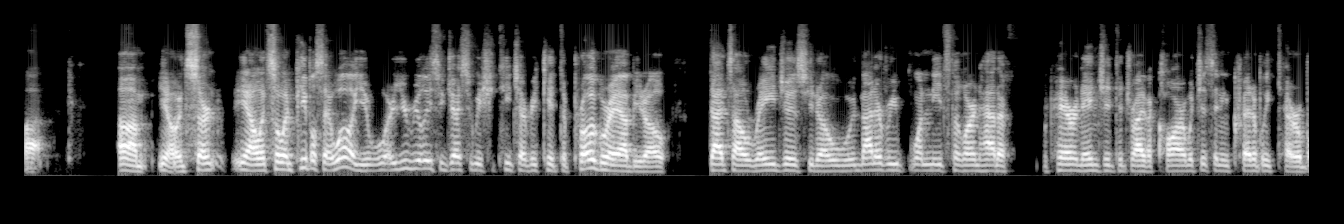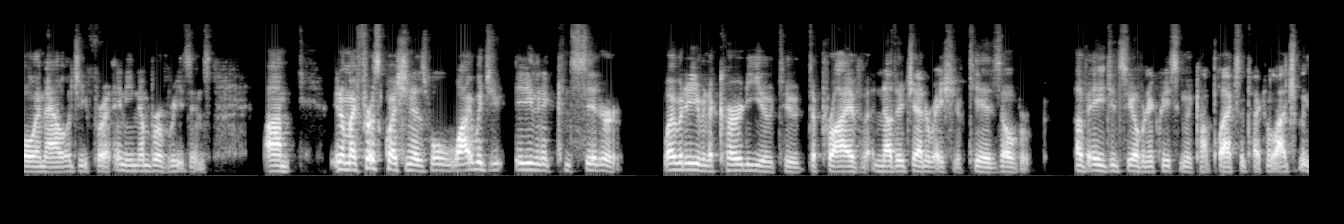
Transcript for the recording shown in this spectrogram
Uh, um, you know, in certain, you know, and so when people say, "Well, you are you really suggesting we should teach every kid to program?" You know, that's outrageous. You know, not everyone needs to learn how to repair an engine to drive a car, which is an incredibly terrible analogy for any number of reasons. Um, you know, my first question is, well, why would you even consider? Why would it even occur to you to deprive another generation of kids over of agency over an increasingly complex and technologically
